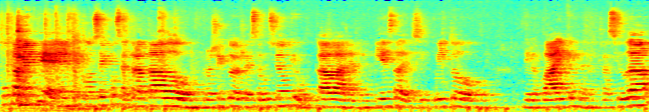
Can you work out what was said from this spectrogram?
justamente en este consejo se ha tratado un proyecto de resolución que buscaba la limpieza del circuito de los bikers de nuestra ciudad,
